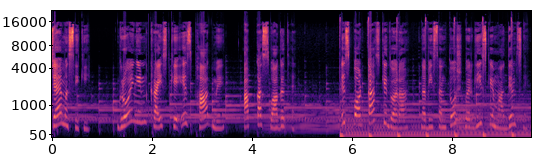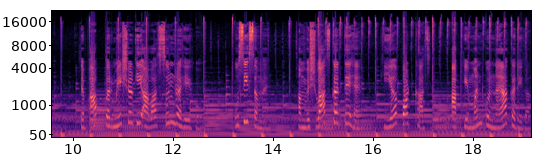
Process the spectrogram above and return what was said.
जय मसीह की। ग्रोइंग इन क्राइस्ट के इस भाग में आपका स्वागत है। इस पॉडकास्ट के द्वारा नबी संतोष वर्गीस के माध्यम से जब आप परमेश्वर की आवाज़ सुन रहे हो, उसी समय हम विश्वास करते हैं कि यह पॉडकास्ट आपके मन को नया करेगा,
